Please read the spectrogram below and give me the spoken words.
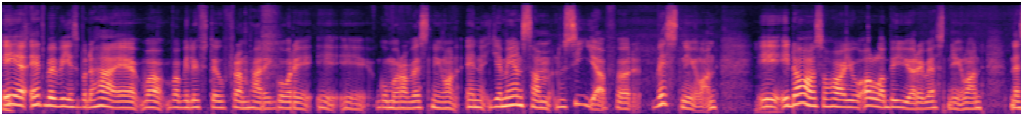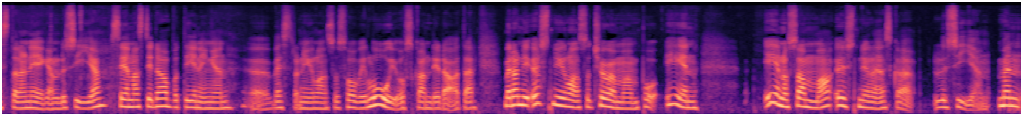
Mm. Ett bevis på det här är vad, vad vi lyfte upp fram här igår i, i, i Godmorgon Västnyland. En gemensam Lucia för Västnyland. I, idag så har ju alla byar i Västnyland nästan en egen Lucia. Senast idag på tidningen uh, Västra Nyland så såg vi Lojos kandidater. Medan i Östnyland så kör man på en en och samma östnyländska lucian. Men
